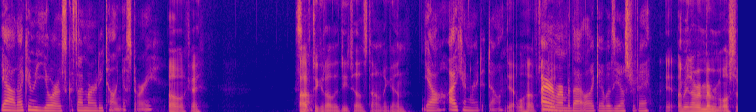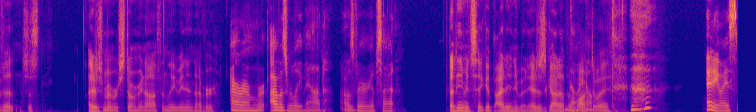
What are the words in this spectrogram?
Yeah, that can be yours because I'm already telling a story. Oh, okay. So, I'll have to get all the details down again. yeah, I can write it down. Yeah, we'll have to. I go- remember that like it was yesterday. Yeah, I mean, I remember most of it. It's just, I just remember storming off and leaving and never. I remember I was really mad. I was very upset. I didn't even say goodbye to anybody. I just got up No, and walked away. Anyways,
